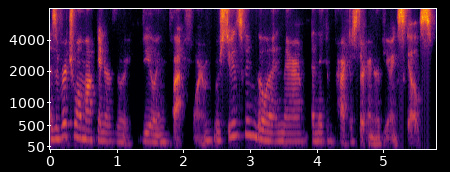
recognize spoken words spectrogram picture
is a virtual mock interviewing platform where students can go in there and they can practice their interviewing skills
